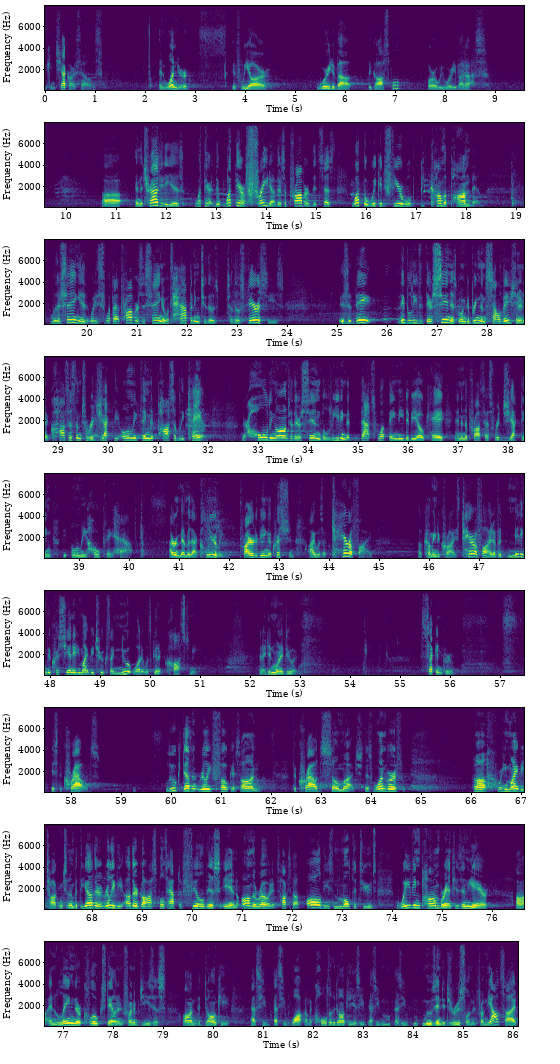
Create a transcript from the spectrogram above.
we can check ourselves and wonder if we are worried about the gospel or are we worried about us? Uh, and the tragedy is what they're, what they're afraid of. There's a proverb that says, What the wicked fear will become upon them. what they're saying is, what, is, what that proverb is saying, and what's happening to those, to those Pharisees, is that they, they believe that their sin is going to bring them salvation, and it causes them to reject the only thing that possibly can. They're holding on to their sin, believing that that's what they need to be okay, and in the process, rejecting the only hope they have. I remember that clearly. Prior to being a Christian, I was terrified of coming to Christ, terrified of admitting that Christianity might be true because I knew what it was going to cost me. And I didn't want to do it. Second group is the crowds. Luke doesn't really focus on the crowd so much. This one verse uh, where he might be talking to them, but the other, really, the other gospels have to fill this in. On the road, it talks about all these multitudes waving palm branches in the air uh, and laying their cloaks down in front of Jesus on the donkey as he, as he walk on the colt of the donkey as he, as he, as he moves into Jerusalem. And from the outside,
